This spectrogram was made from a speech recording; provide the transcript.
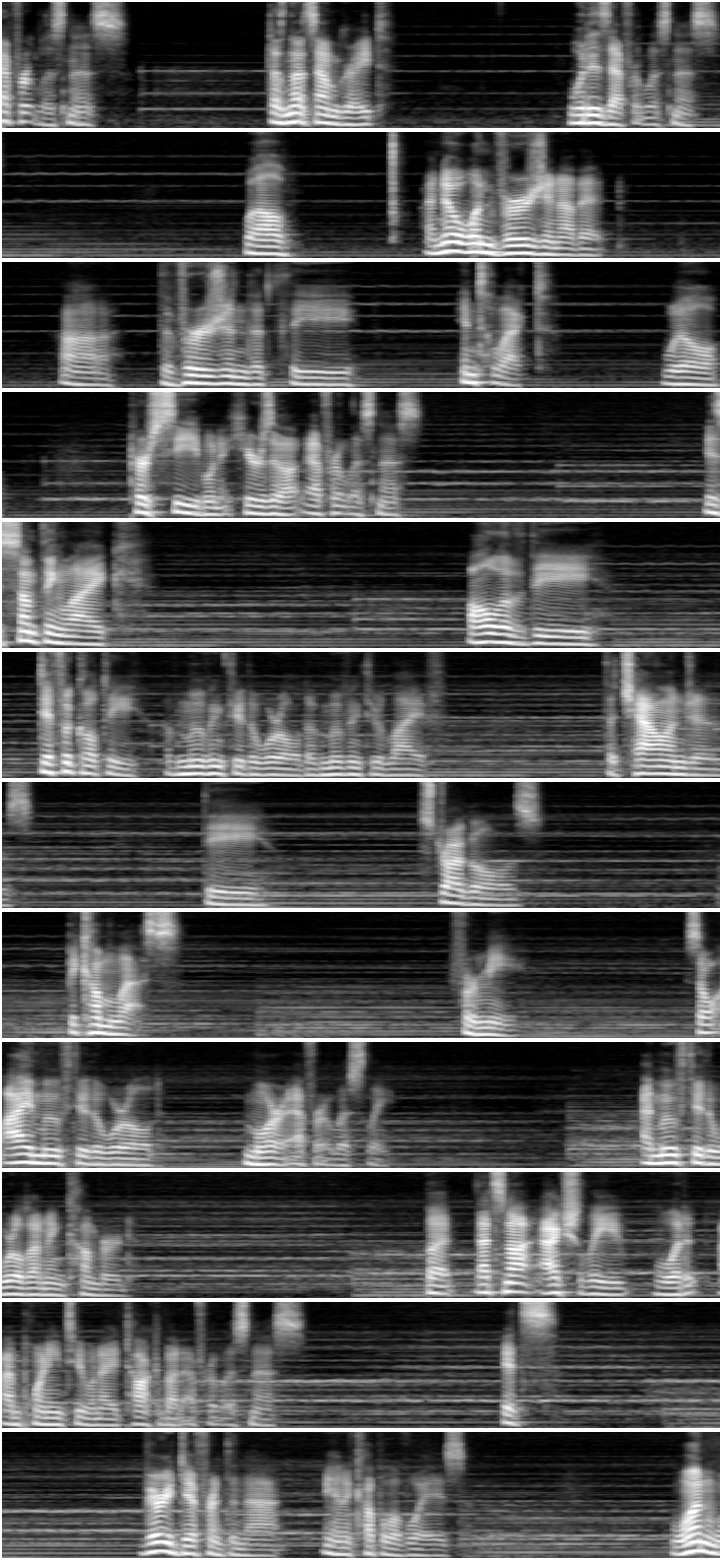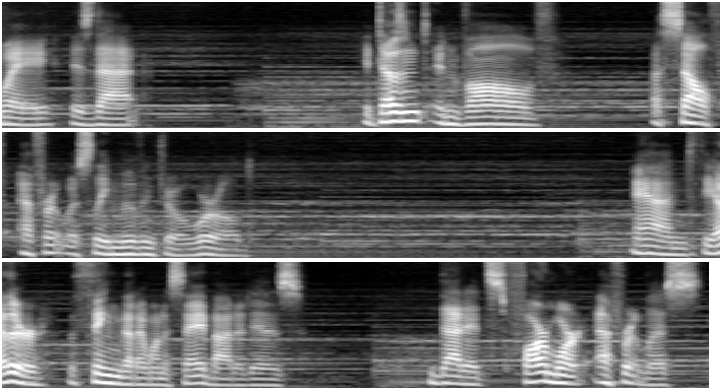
effortlessness. Doesn't that sound great? What is effortlessness? Well, I know one version of it. Uh, the version that the intellect will perceive when it hears about effortlessness is something like all of the difficulty of moving through the world, of moving through life, the challenges, the struggles become less for me. So I move through the world more effortlessly. I move through the world unencumbered. But that's not actually what I'm pointing to when I talk about effortlessness. It's very different than that in a couple of ways. One way is that it doesn't involve a self effortlessly moving through a world. And the other thing that I want to say about it is that it's far more effortless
